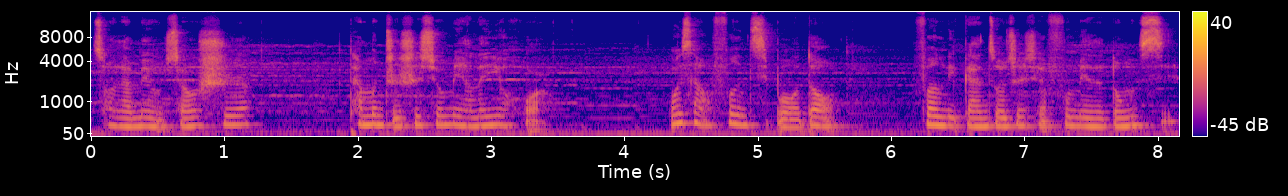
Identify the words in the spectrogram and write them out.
从来没有消失，他们只是休眠了一会儿。我想奋起搏斗，奋力赶走这些负面的东西。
